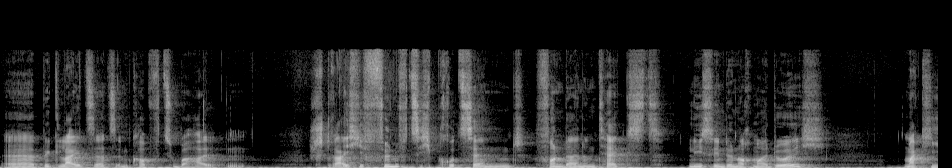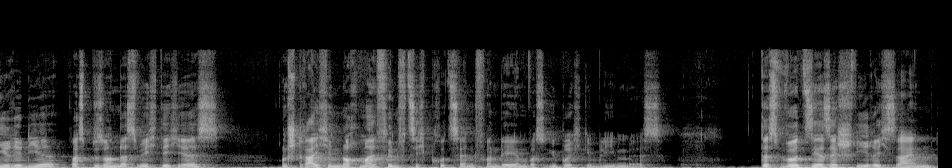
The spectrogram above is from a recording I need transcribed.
äh, Begleitsatz im Kopf zu behalten. Streiche 50% von deinem Text lies ihn dir nochmal durch, markiere dir, was besonders wichtig ist und streiche nochmal 50% von dem, was übrig geblieben ist. Das wird sehr, sehr schwierig sein,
